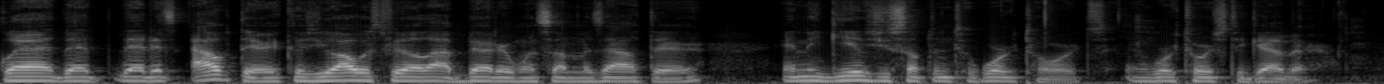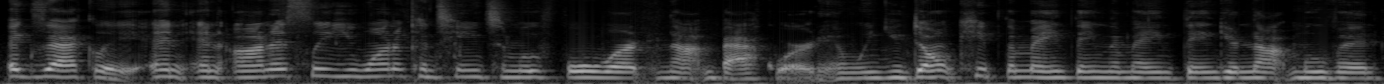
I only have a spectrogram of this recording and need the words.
glad that that it's out there because you always feel a lot better when something is out there and it gives you something to work towards and work towards together. Exactly. And and honestly, you want to continue to move forward, not backward. And when you don't keep the main thing the main thing, you're not moving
